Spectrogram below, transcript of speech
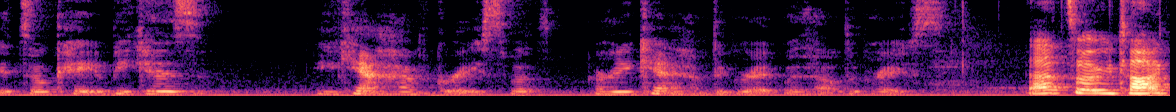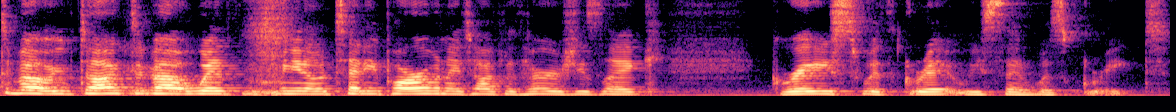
It's okay because you can't have grace with or you can't have the grit without the grace. That's what we talked about. We've talked Yeah. about with you know Teddy Parr when I talked with her. She's like, grace with grit. We said was great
